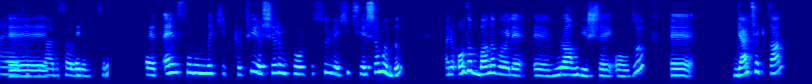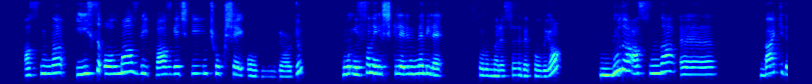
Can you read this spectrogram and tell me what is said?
Evet, e, çok güzel bir sözle bitiriyor. Evet, en sonundaki kötü yaşarım korkusuyla hiç yaşamadım. Hani o da bana böyle e, vuran bir şey oldu. E, gerçekten aslında iyisi olmaz deyip vazgeçtiğim çok şey olduğunu gördüm. Bu insan ilişkilerinde bile sorunlara sebep oluyor. Bu da aslında e, belki de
